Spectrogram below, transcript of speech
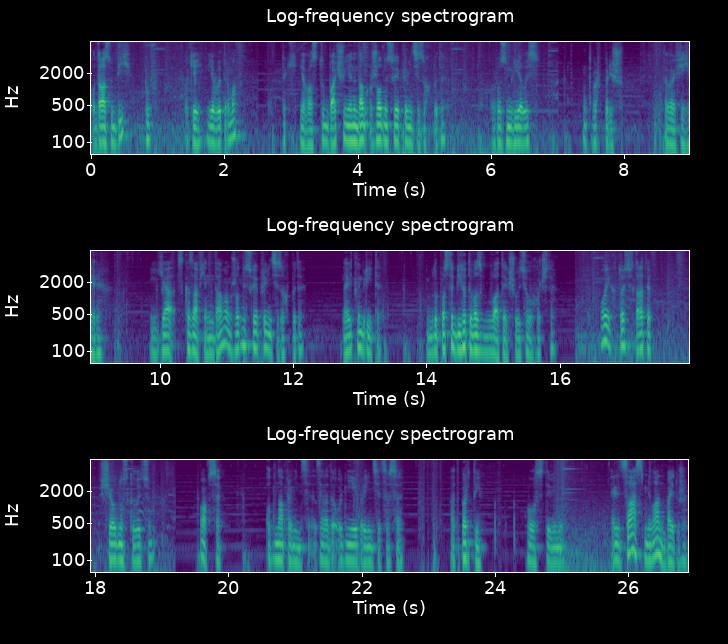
одразу бій. Пуф. Окей, я витримав. Так, я вас тут бачу, я не дам жодної своєї провінції захопити. Розмріялись. Ну тепер Паріж. Давай, фігері. Я сказав, я не дам вам жодної своєї провінції захопити. Навіть не мрійте. Буду просто бігати вас вбивати, якщо ви цього хочете. Ой, хтось втратив ще одну столицю. О, все. Одна провінція. Заради однієї провінції це все. А тепер ти. Голосити війну. Ельзас, Мілан, байдуже.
